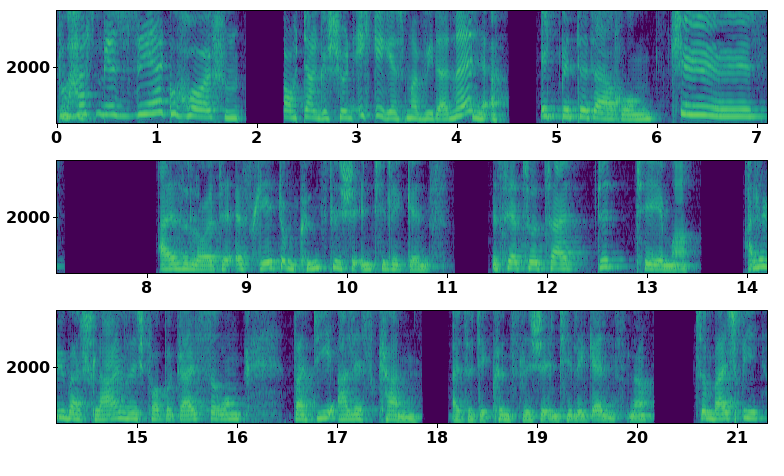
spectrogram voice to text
Du hast mir sehr geholfen. Oh, Dankeschön. Ich gehe jetzt mal wieder, ne? Ja, ich bitte darum. Tschüss. Also Leute, es geht um künstliche Intelligenz. Ist ja zurzeit das Thema. Alle überschlagen sich vor Begeisterung, was die alles kann. Also die künstliche Intelligenz, ne? Zum Beispiel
